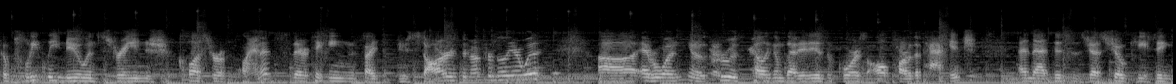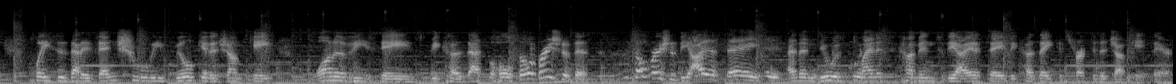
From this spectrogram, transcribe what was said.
completely new and strange cluster of planets. They're taking sight of new stars they're not familiar with. Uh, everyone, you know, the crew is telling them that it is, of course, all part of the package, and that this is just showcasing places that eventually will get a jump gate one of these days, because that's the whole celebration of this. This is the celebration of the ISA and the newest planet to come into the ISA because they constructed a jump gate there.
